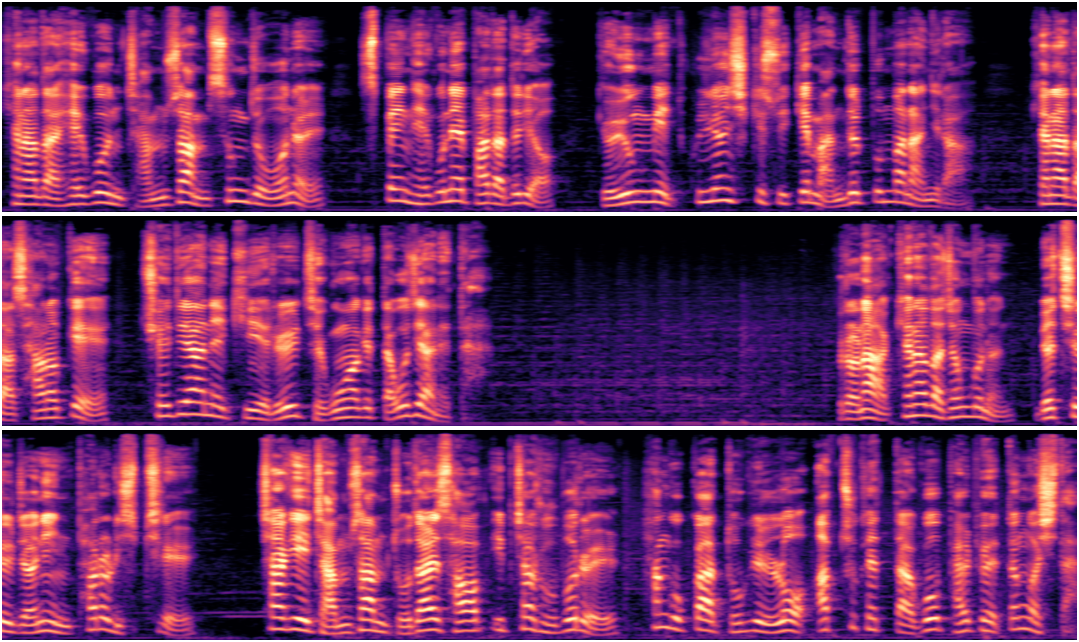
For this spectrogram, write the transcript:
캐나다 해군 잠수함 승조원을 스페인 해군에 받아들여 교육 및 훈련시킬 수 있게 만들 뿐만 아니라 캐나다 산업계에 최대한의 기회를 제공하겠다고 제안했다. 그러나 캐나다 정부는 며칠 전인 8월 27일 차기 잠수함 조달 사업 입찰 후보를 한국과 독일로 압축했다고 발표했던 것이다.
